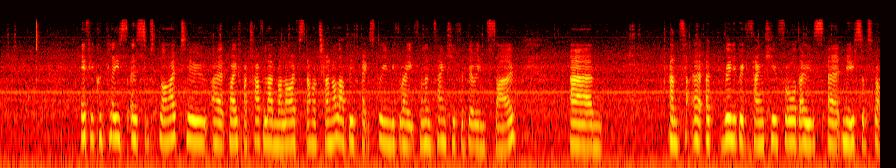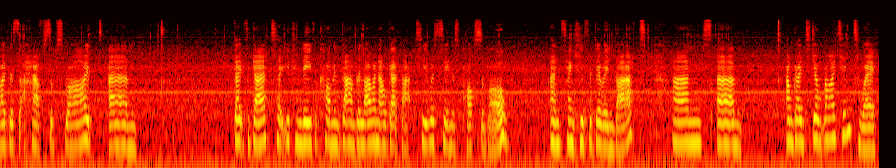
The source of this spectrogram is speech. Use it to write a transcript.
if you could please uh, subscribe to uh, both my travel and my lifestyle channel I'd be extremely grateful and thank you for doing so. Um, and uh, a really big thank you for all those uh, new subscribers that have subscribed. Um, don't forget that you can leave a comment down below and I'll get back to you as soon as possible. And thank you for doing that and um, I'm going to jump right into it.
